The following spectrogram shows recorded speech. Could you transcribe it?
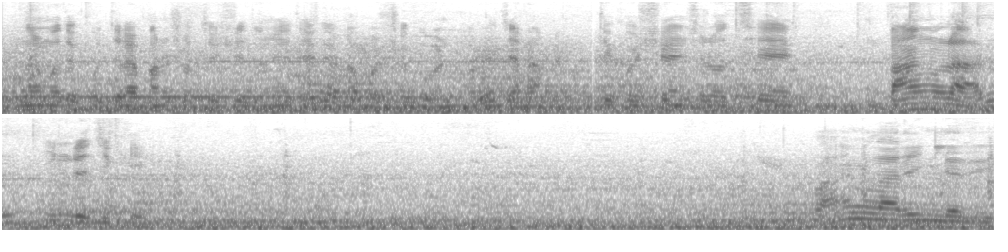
আপনার ধনী হয়ে থাকে এটা অবশ্যই কমেন্ট করে জানাবেন। যে কোয়েশ্চেন সেটা হচ্ছে বাংলার ইংরেজি কি? বাংলার ইংরেজি।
